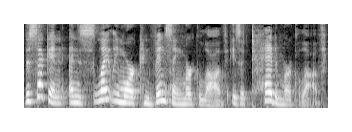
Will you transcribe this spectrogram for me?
The second and slightly more convincing Merkulov is a Ted Merkulov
